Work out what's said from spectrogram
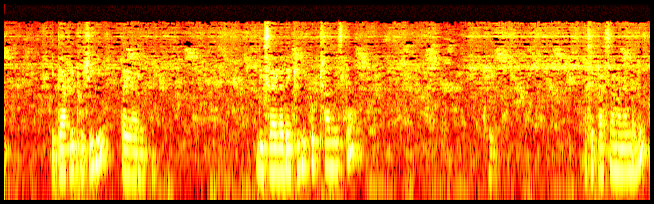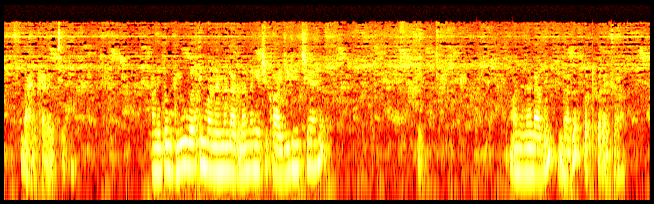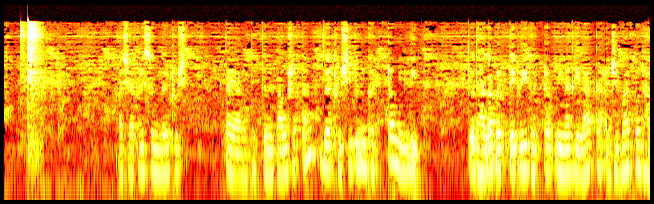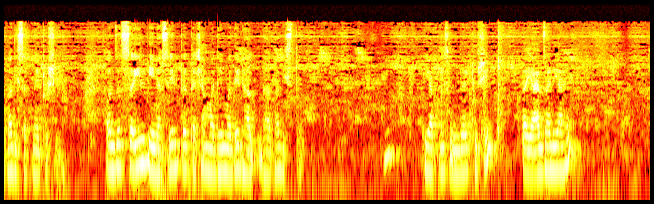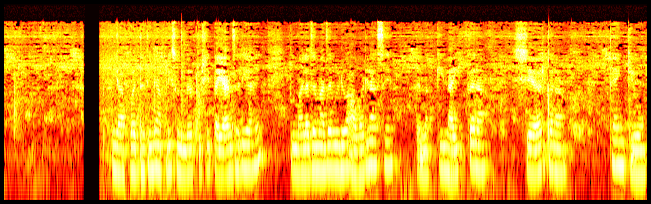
इथे आपली ठुशी ही तयार होते. दिसायला देखील ही खूप छान दिसते. असे पाच सहा मण्यांमधून बाहेर काढायचे. आहे आणि तो ग्लूवरती मनांना लागणार नाही याची काळजी घ्यायची आहे. मनांना लागून धागा कट करायचा. अशी आपली सुंदर ठुशी तयार होते. तुम्ही पाहू शकता जर ठुशी तुम्ही घट्ट विणलीत तो धागा प्रत्येक वेळी घट्ट विणत गेला तर अजिबात तो धागा दिसत नाही ठुशीला. पण जर सैल बीन असेल तर त्याच्यामध्ये मध्ये ढाग धागा दिसतो. ही आपली सुंदर ठुशी तयार झाली आहे. या पद्धतीने आपली सुंदर ठुशी तयार झाली आहे. तुम्हाला जर माझा व्हिडिओ आवडला असेल तर नक्की लाईक करा शेअर करा. थँक्यू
